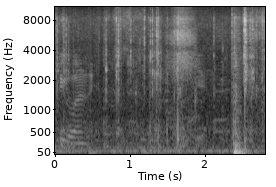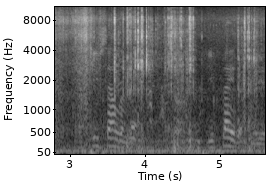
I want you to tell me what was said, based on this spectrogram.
Two on it. Do you sell them then? You play them? Yeah.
